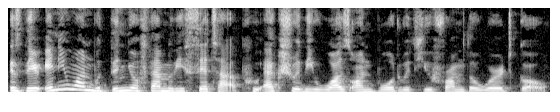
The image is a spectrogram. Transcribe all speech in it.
Is there anyone within your family setup who actually was on board with you from the word go?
